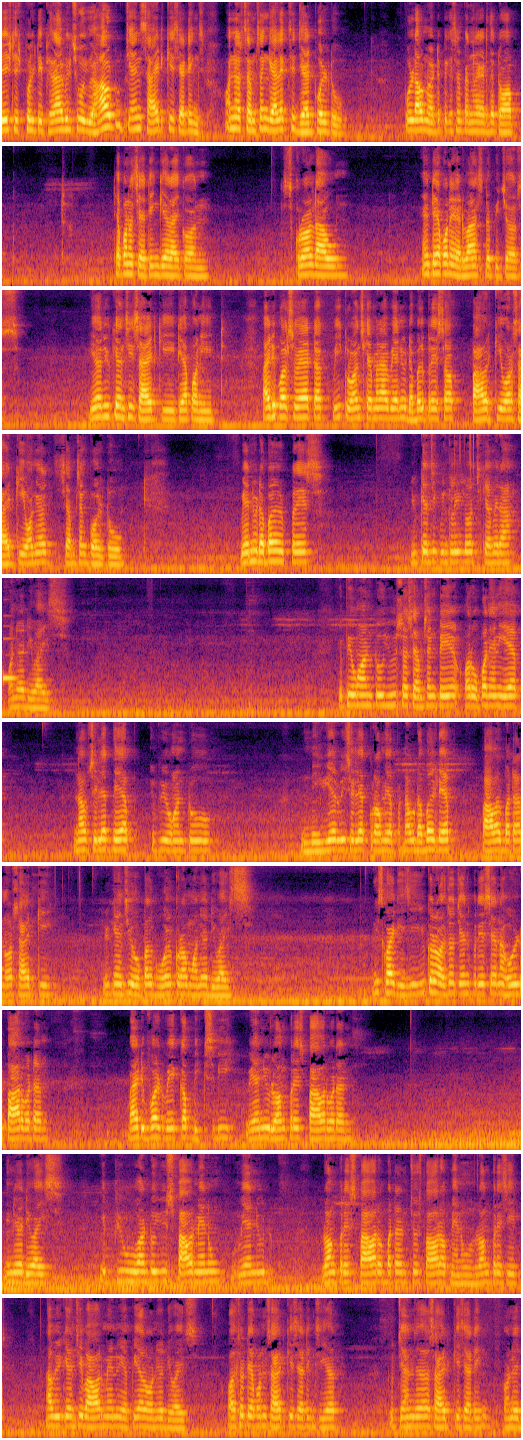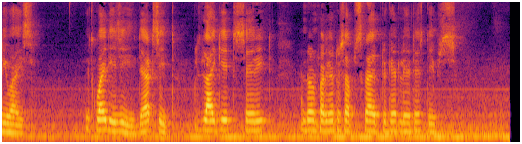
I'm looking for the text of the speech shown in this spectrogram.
This useful tips. I will show you how to change side key settings on your Samsung Galaxy Z Fold 2. Pull down notification panel at the top. Tap on a setting gear icon. Scroll down and tap on advanced features. Here you can see side key. Tap on it. By default, at a quick launch camera when you double press of power key or side key on your Samsung Fold 2. When you double press you can quickly launch camera on your device. If you want to use a samsung pay or open any app now select the app. If you want to here we select chrome app. Now double tap power button or side key. You can see open google chrome on your device. It's quite easy. You can also change press and hold power button by default, wake up Bixby when you long press power button in your device. If you want to use power menu, when you long press power button, choose power off menu, long press it. Now you can see power menu appear on your device. Also tap on side key settings here to change the side key setting on your device. It's quite easy. That's it. Please like it, share it, and don't forget to subscribe to get latest tips.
